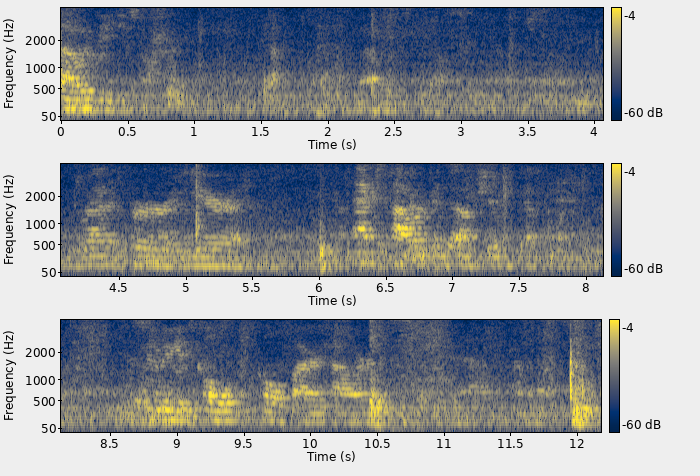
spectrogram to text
That would be just operating. Yeah, that would be operating. So You run it for a year at X power consumption. Assuming it's coal, coal fired power, this is what have out. Um,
